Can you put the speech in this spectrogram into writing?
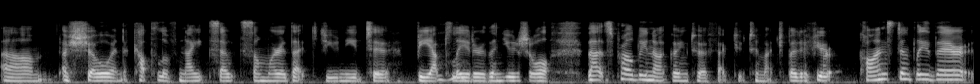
um, a show and a couple of nights out somewhere that you need to be up mm-hmm. later than usual, that's probably not going to affect you too much. But if you're constantly there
